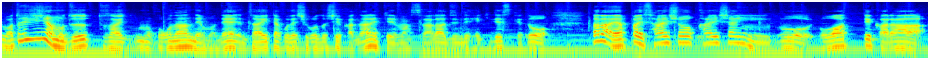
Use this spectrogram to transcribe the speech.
私自身はもうずっと在、もうここ何年もね、在宅で仕事してるから慣れてますから全然平気ですけど、ただやっぱり最初会社員を終わってから、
